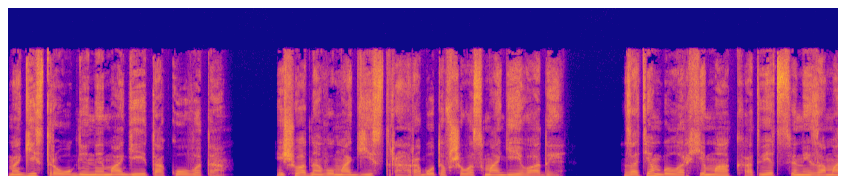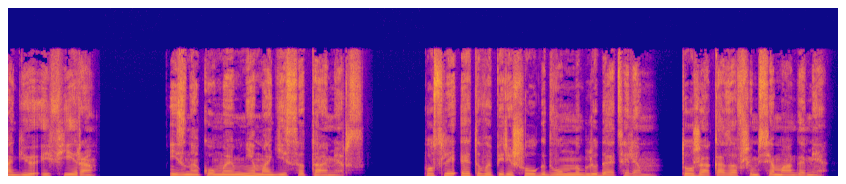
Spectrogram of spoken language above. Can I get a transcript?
Магистра огненной магии такого-то, еще одного магистра, работавшего с магией воды. Затем был архимаг, ответственный за магию эфира, и знакомая мне магиса Тамерс. После этого перешел к двум наблюдателям, тоже оказавшимся магами —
